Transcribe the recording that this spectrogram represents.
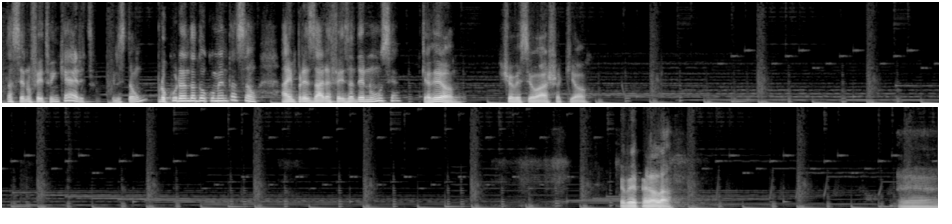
está sendo feito um inquérito. Eles estão procurando a documentação. A empresária fez a denúncia. Quer ver, ó? Deixa eu ver se eu acho aqui, ó. Quer ver? Pera lá. É...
